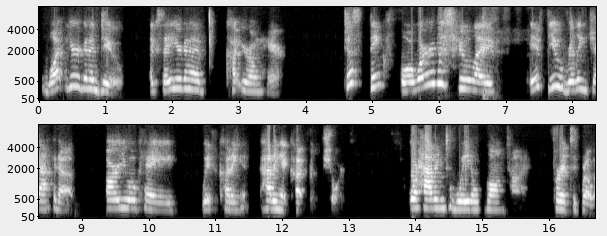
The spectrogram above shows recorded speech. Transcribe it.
what you're gonna do. Like, say you're gonna cut your own hair just think forward to like if you really jack it up, are you okay with cutting it, having it cut really short, or having to wait a long time for it to grow out?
